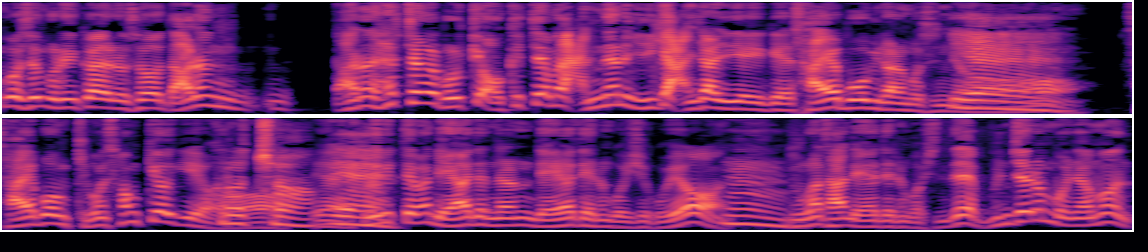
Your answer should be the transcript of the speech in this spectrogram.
것은 그러니까 그래서 나는 나는 혜택을 볼 게 없기 때문에 안 내는 이게 아니라 이게 사회보험이라는 것은요. 예. 사회보험 기본 성격이요. 그렇죠. 예. 예. 그렇기 때문에 내야 된다는 내야 되는 것이고요. 음. 누가 다 내야 되는 것인데 문제는 뭐냐면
